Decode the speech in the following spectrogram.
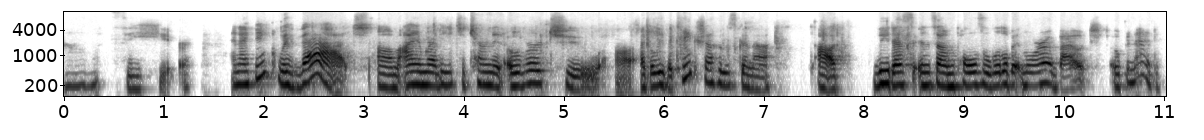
Um, let's see here. And I think with that, um, I am ready to turn it over to, uh, I believe, Akanksha, who's going to uh, lead us in some polls a little bit more about open ed.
